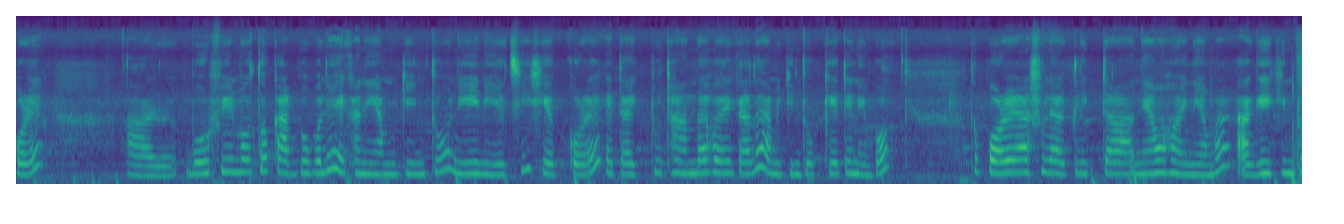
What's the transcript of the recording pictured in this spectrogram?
করে। আর বরফির মতো কাটবো বলে এখানে আমি কিন্তু নিয়ে নিয়েছি শেপ করে। এটা একটু ঠান্ডা হয়ে গেলে আমি কিন্তু কেটে নেব। তো পরে আসলে আর ক্লিপটা নেওয়া হয়নি আমার, আগেই কিন্তু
